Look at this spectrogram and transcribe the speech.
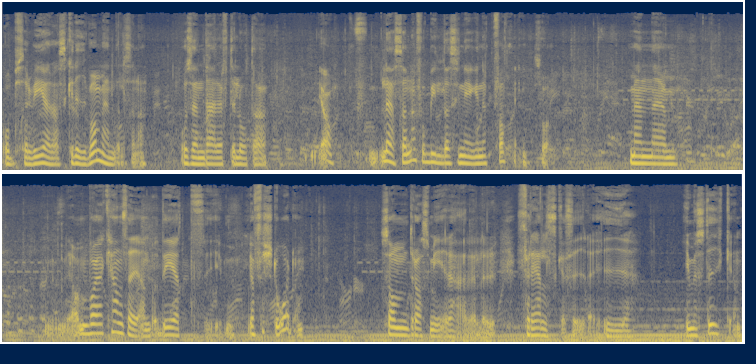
observera, skriva om händelserna och sen därefter låta ja, läsarna får bilda sin egen uppfattning. Så. Men eh, ja, vad jag kan säga ändå det är att jag förstår dem som dras med i det här eller förälskar sig i det, i, i mystiken.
